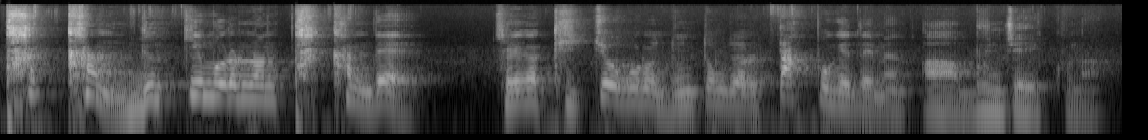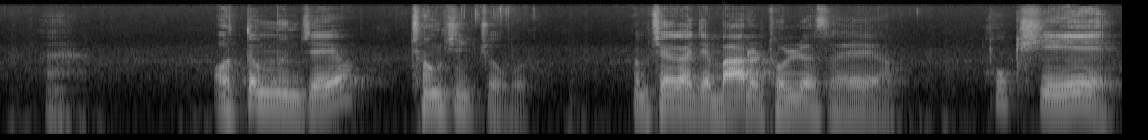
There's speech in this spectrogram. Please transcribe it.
탁한, 느낌으로는 탁한데 제가 귀 쪽으로 눈동자를 딱 보게 되면 아, 문제 있구나. 예. 어떤 문제요? 정신적으로. 그럼 제가 이제 말을 돌려서 해요. 혹시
